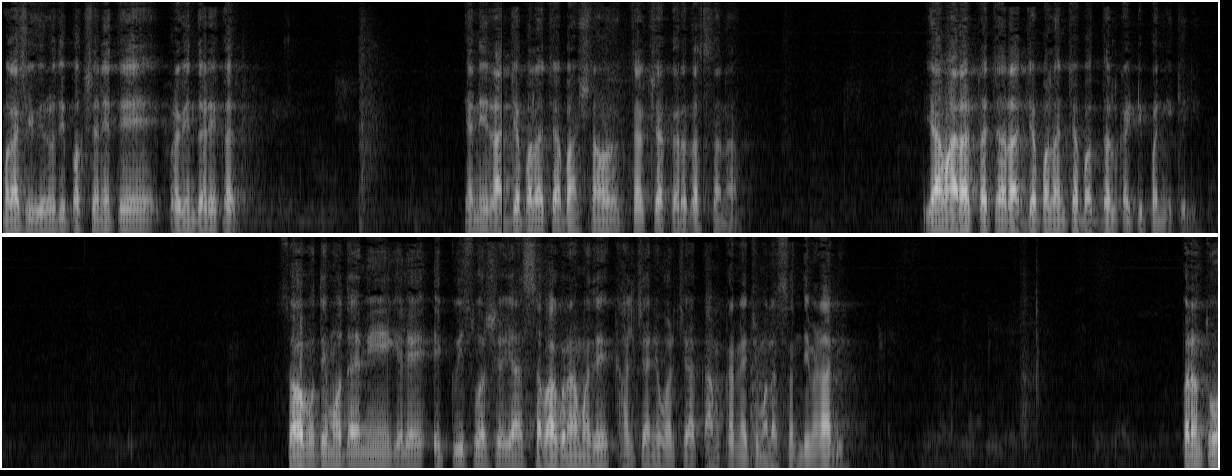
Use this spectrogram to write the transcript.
मग अशी विरोधी पक्षनेते प्रवीण दरेकर यांनी राज्यपालाच्या भाषणावर चर्चा करत असताना या महाराष्ट्राच्या राज्यपालांच्या बद्दल काही टिप्पणी केली. सभापती महोदय मी गेले एकवीस वर्ष या सभागृहामध्ये खालच्या आणि वरच्या काम करण्याची मला संधी मिळाली. परंतु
